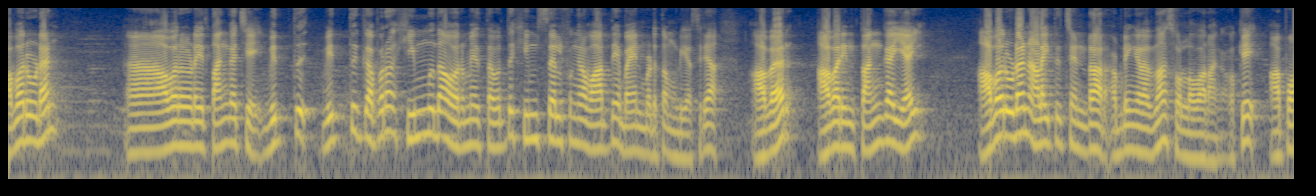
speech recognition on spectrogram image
அவருடன் அவருடைய தங்கச்சி வித்து வித்துக்கு அப்புறம் ஹிம்மு தான் வருமே தவிர்த்து ஹிம்செல்ஃப்ங்கிற வார்த்தையை பயன்படுத்த முடியாது சரியா? அவர் அவரின் தங்கையை அவருடன் அழைத்து சென்றார் அப்படிங்கிறது தான் சொல்ல வராங்க ஓகே அப்போ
